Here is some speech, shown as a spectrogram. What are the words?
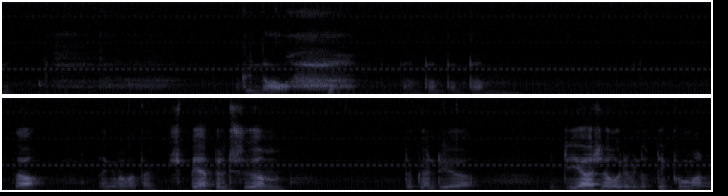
Startbildschirm. Da könnt ihr mit Diasche oder Windows Blickpunkt machen.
